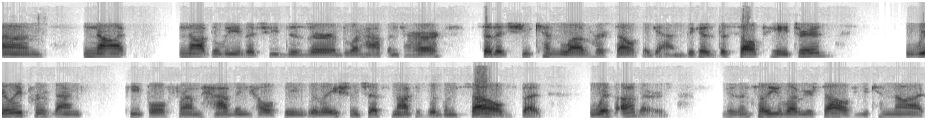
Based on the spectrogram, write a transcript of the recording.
mm-hmm. um, not not believe that she deserved what happened to her, so that she can love herself again. Because the self hatred really prevents people from having healthy relationships, not just with themselves, but with others because until you love yourself, you cannot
